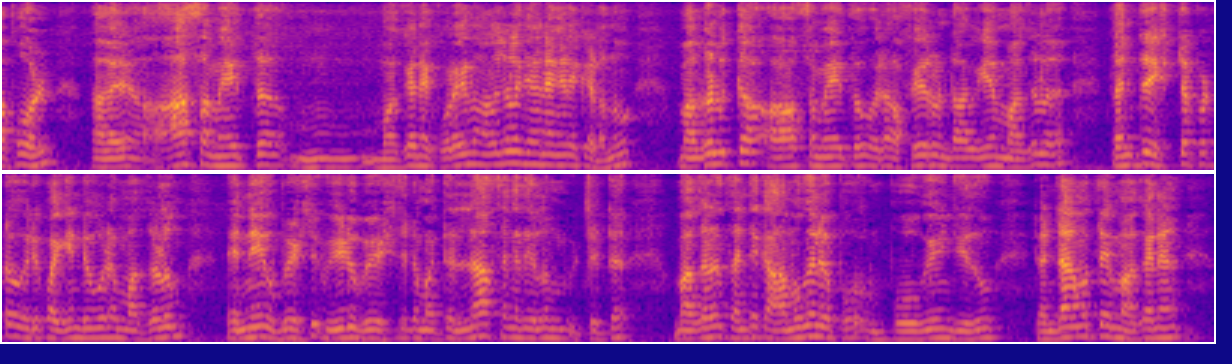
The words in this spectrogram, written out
അപ്പോൾ ആ സമയത്ത് മകനെ കുറേ നാളുകൾ ഞാൻ അങ്ങനെ കിടന്നു. മകൾക്ക് ആ സമയത്ത് ഒരു അഫയർ ഉണ്ടാവുകയും മകൾ തന്റെ ഇഷ്ടപ്പെട്ട ഒരു പയ്യന്റെ കൂടെ മകളും എന്നെ ഉപേക്ഷിച്ച് വീട് ഉപേക്ഷിച്ചിട്ട് മറ്റെല്ലാ സംഗതികളും വിട്ടിട്ട് മകൾ തന്റെ കാമുകന് പോവുകയും ചെയ്തു. രണ്ടാമത്തെ മകന്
